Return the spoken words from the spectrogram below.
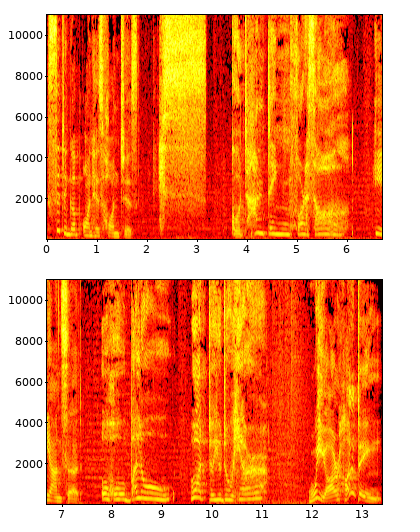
sitting up on his haunches. Hiss! Good hunting for us all, He answered. Oh, Baloo, what do you do here? We are hunting,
